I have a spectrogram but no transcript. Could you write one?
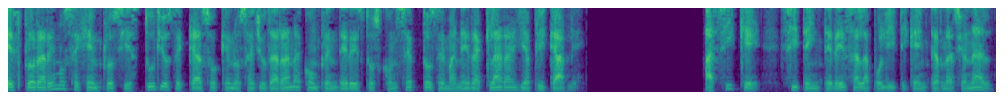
Exploraremos ejemplos y estudios de caso que nos ayudarán a comprender estos conceptos de manera clara y aplicable. Así que, si te interesa la política internacional,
